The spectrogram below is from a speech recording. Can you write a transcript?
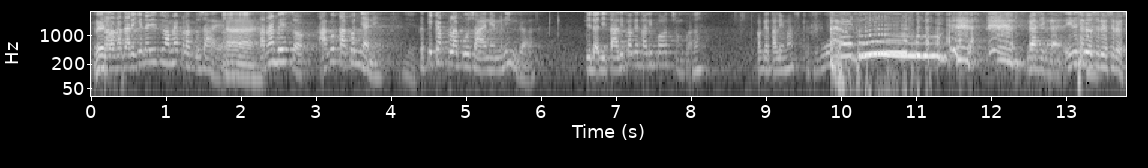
Terus Kalau kata Riki tadi itu namanya pelaku usaha ya. Ah. Karena besok aku takutnya nih, Iya. ketika pelaku usahanya meninggal, tidak ditali pakai tali pocong, Pak. Hah? Pakai tali masker. Waduh. enggak sih, enggak. Ini serius serius serius.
